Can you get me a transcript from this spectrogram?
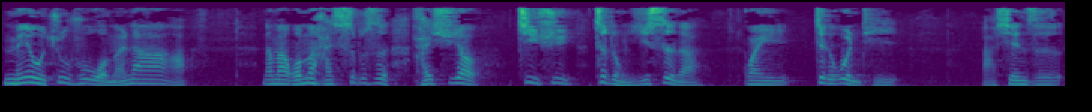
没有祝福我们呐啊！那么我们还是不是还需要继续这种仪式呢？关于这个问题，啊，先知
